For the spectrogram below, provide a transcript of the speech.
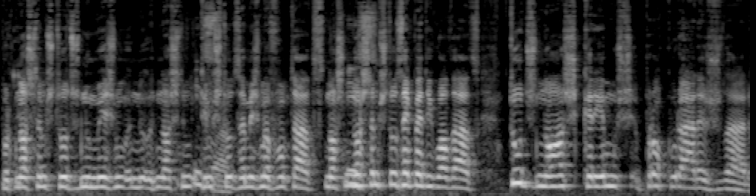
Porque nós estamos todos no mesmo. Nós tem- temos todos a mesma vontade. Nós, nós estamos todos em pé de igualdade. Todos nós queremos procurar ajudar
